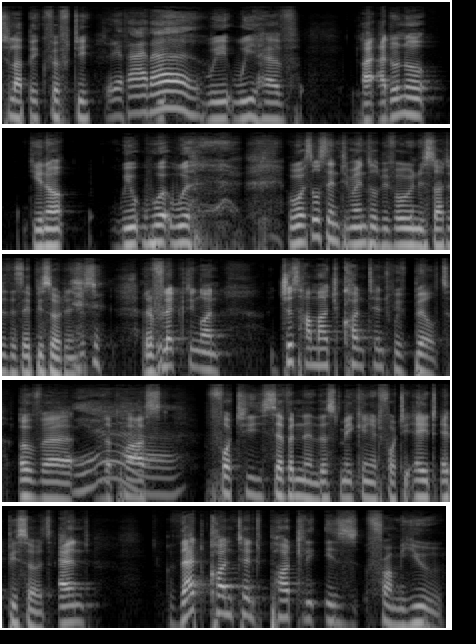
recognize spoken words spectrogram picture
till our big 50. To the five oh. We we have, I, I don't know, you know, we, we, we we were so sentimental before when we started this episode and just reflecting on just how much content we've built over the past 47 and this making it 48 episodes. And that content partly is from you.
